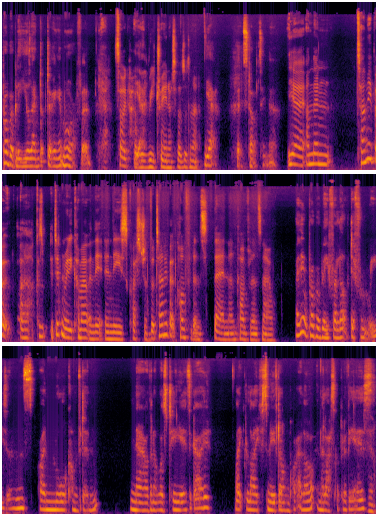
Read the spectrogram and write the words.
Probably you'll end up doing it more often. It's like how Yeah. we retrain ourselves, isn't it? Yeah, but starting there. Yeah, and then tell me about uh, because it didn't really come out in the in these questions, but tell me about confidence then and confidence now. I think probably for a lot of different reasons, I'm more confident now than I was two years ago. Like life's moved on quite a lot in the last couple of years. Yeah.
